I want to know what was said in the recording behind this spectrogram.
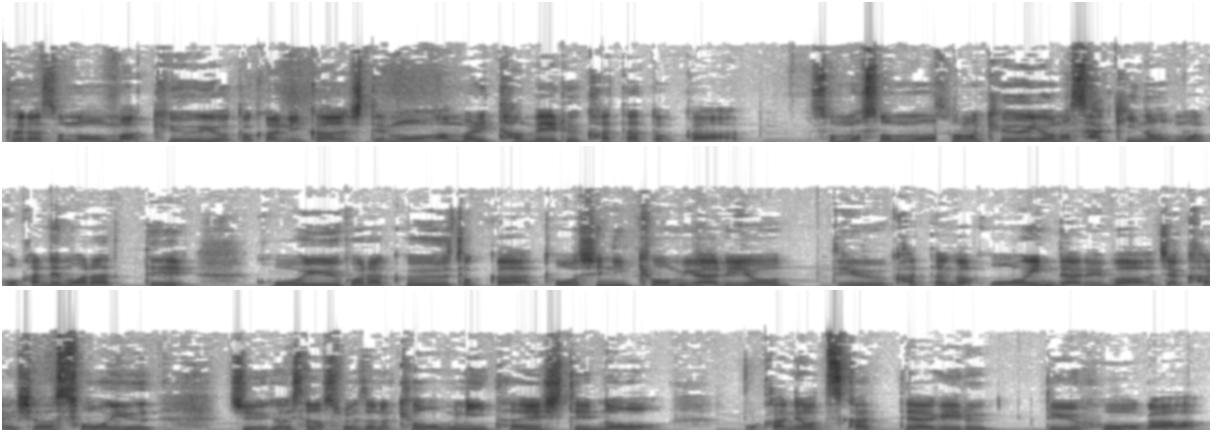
ただその、まあ、給与とかに関しても、あんまり貯める方とか、そもそもその給与の先のお金もらって、こういう娯楽とか投資に興味があるよっていう方が多いんであれば、じゃあ会社はそういう従業員さんのそれぞれの興味に対してのお金を使ってあげるっていう方が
